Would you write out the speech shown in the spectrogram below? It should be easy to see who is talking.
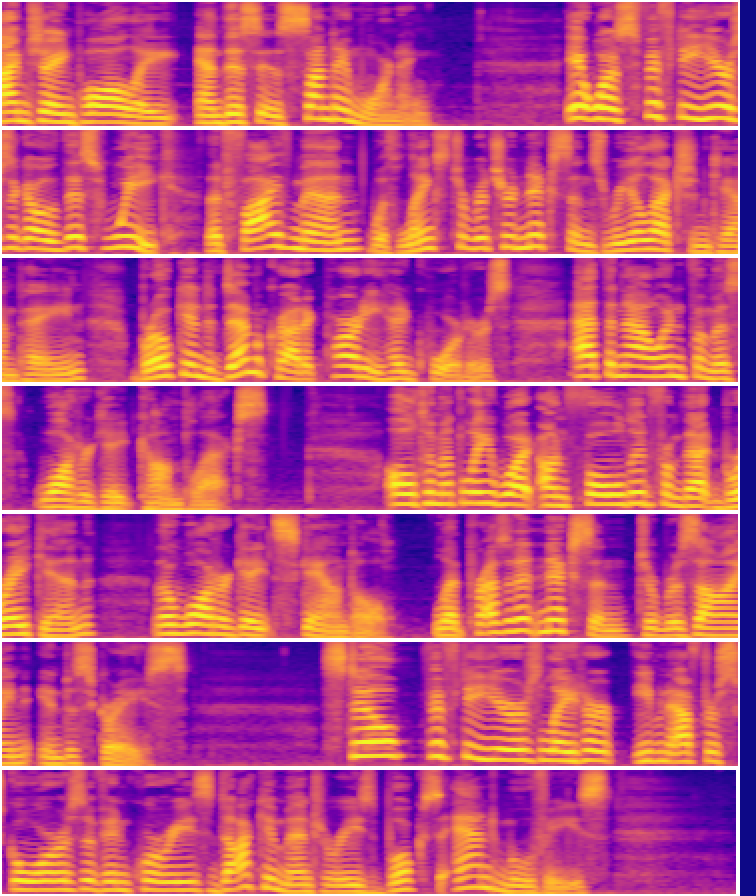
Speaker 1: I'm Jane Pauley, and this is Sunday Morning. It was 50 years ago this week that five men with links to Richard Nixon's reelection campaign broke into Democratic Party headquarters at the now infamous Watergate complex. Ultimately, what unfolded from that break in, the Watergate scandal, led President Nixon to resign in disgrace. Still, 50 years later, even after scores of inquiries, documentaries, books, and movies,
